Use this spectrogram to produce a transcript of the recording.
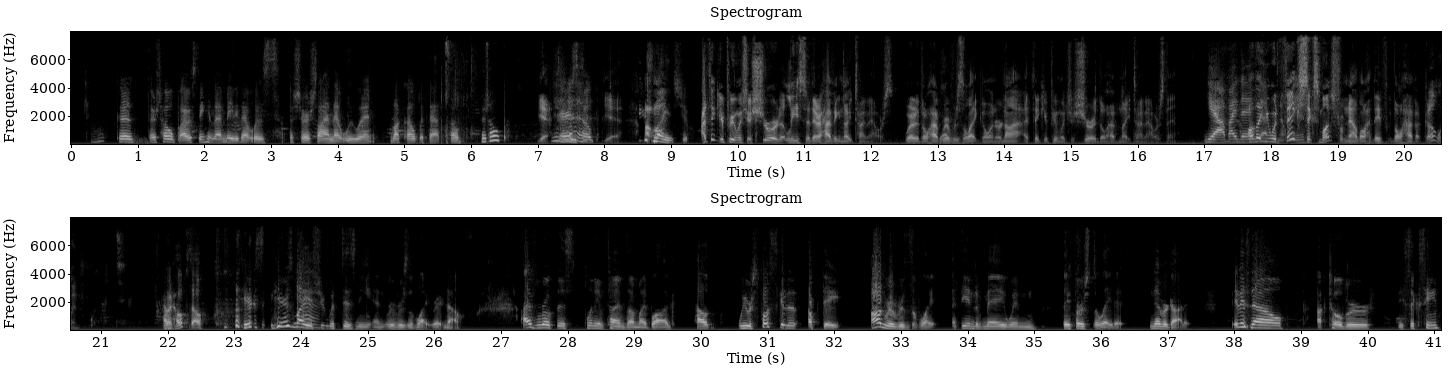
Good. There's hope. I was thinking that maybe that was a sure sign that we wouldn't luck out with that. So there's hope. Yeah. There is hope. Yeah. Here's Uh, my issue. I think you're pretty much assured at least that they're having nighttime hours. Whether they'll have Yeah. Rivers of Light going or not, I think you're pretty much assured they'll have nighttime hours then. Yeah, by then. Although you would think six months from now they'll have, they've, they'll have it going. I would hope so. Here's here's my Yeah. issue with Disney and Rivers of Light right now. I've wrote this plenty of times on my blog how we were supposed to get an update on Rivers of Light at the end of May when they first delayed it. Never got it. It is now October the 16th.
